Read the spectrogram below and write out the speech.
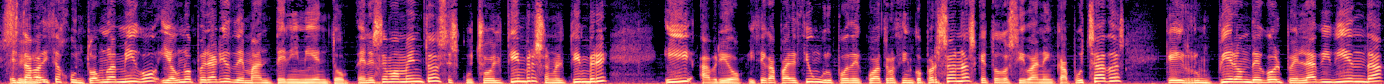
Sí. estaba, dice, junto a un amigo y a un operario de mantenimiento. En ese momento se escuchó el timbre, sonó el timbre y abrió. Dice que apareció un grupo de cuatro o cinco personas, que todos iban encapuchados, que irrumpieron de golpe en la vivienda,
